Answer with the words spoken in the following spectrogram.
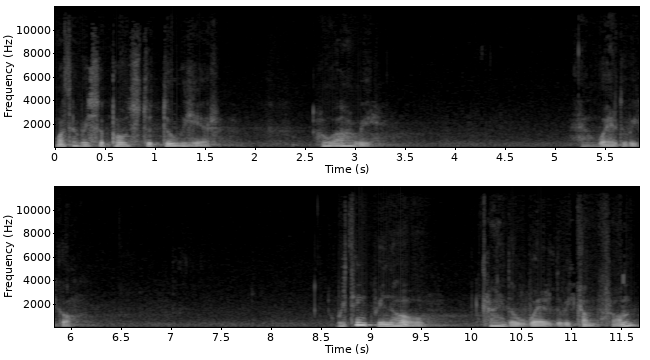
What are we supposed to do here? Who are we? And where do we go? We think we know kind of where do we come from,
